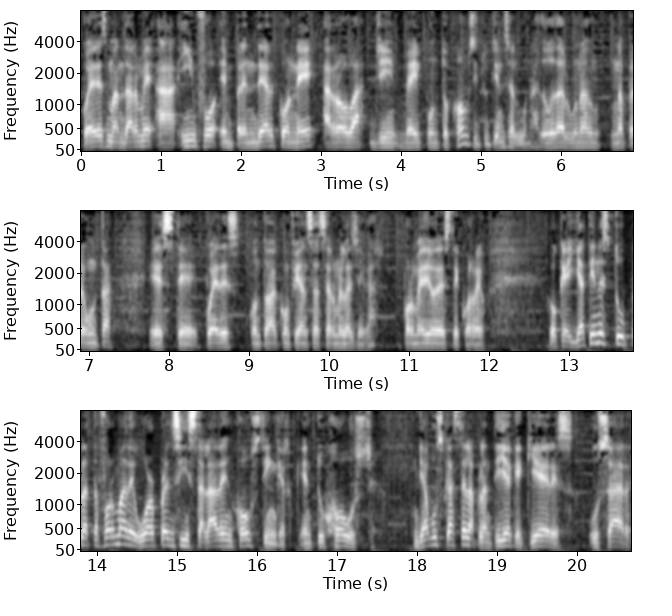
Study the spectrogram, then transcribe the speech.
puedes mandarme a infoemprender.con Si tú tienes alguna duda, alguna una pregunta, este, puedes con toda confianza hacérmelas llegar por medio de este correo. Ok, ya tienes tu plataforma de WordPress instalada en Hostinger, en tu host. Ya buscaste la plantilla que quieres usar.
